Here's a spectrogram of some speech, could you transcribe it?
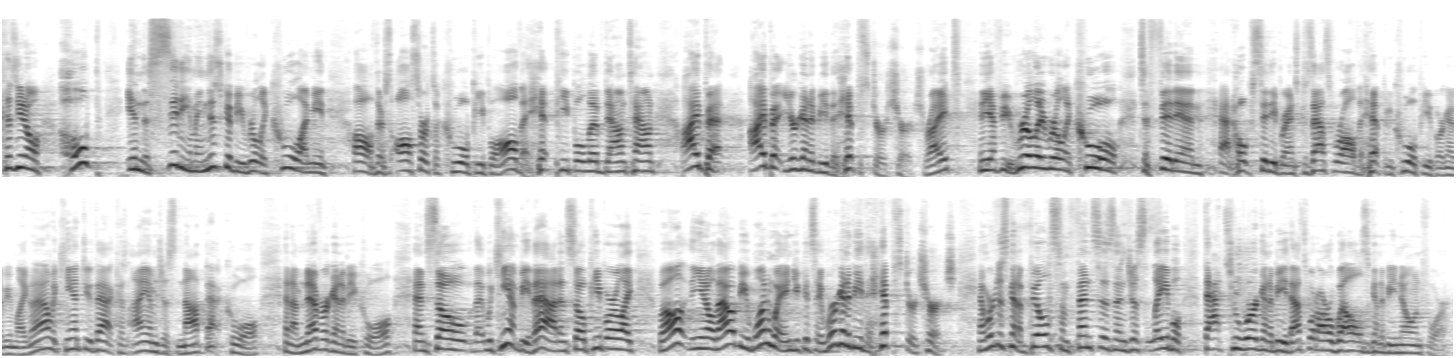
Because, you know, hope in the city, I mean, this could be really cool. I mean, oh, there's all sorts of cool people. All the hip people live downtown. I bet, I bet you're going to be the hipster church, right? And you have to be really, really cool to fit in at Hope City Branch because that's where all the hip and cool people are going to be I'm like, well, we can't do that because I am just not that cool and I'm never going to be cool. And so that we can't be that. And so people are like, well, you know, that would be one way. And you could say, we're going to be the hipster church and we're just going to build some fences and just label that's who we're going to be. That's what our well is going to be known for.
